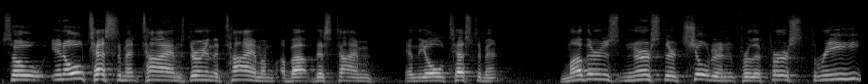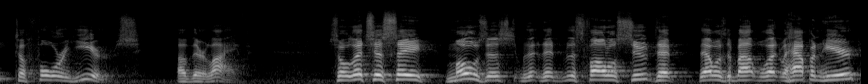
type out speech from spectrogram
So, in Old Testament times, during the time about this time in the Old Testament, mothers nurse their children for the first three to four years of their life. So let's just say Moses, that, that let's follow suit, that that was about what happened here.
